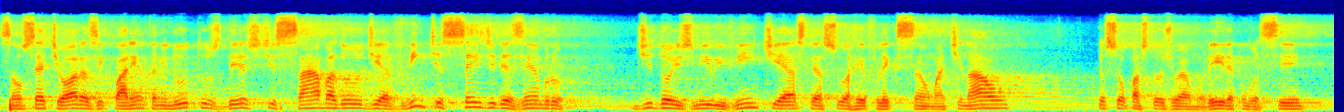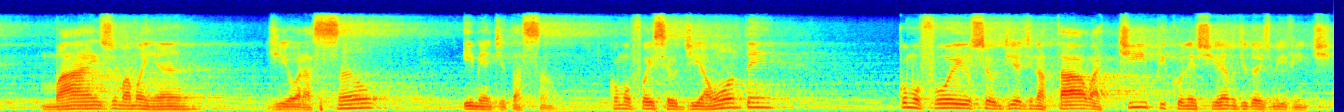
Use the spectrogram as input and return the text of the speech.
São sete horas e quarenta minutos deste sábado, dia 26 de dezembro de 2020. Esta é a sua reflexão matinal. Eu sou o pastor Joel Moreira com você. Mais uma manhã de oração e meditação. Como foi seu dia ontem? Como foi o seu dia de Natal atípico neste ano de 2020?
